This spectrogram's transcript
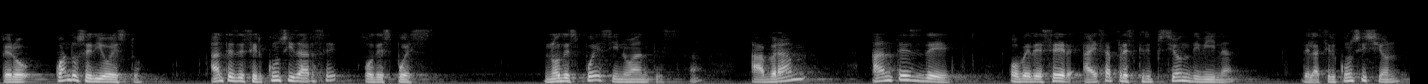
Pero, ¿cuándo se dio esto? ¿Antes de circuncidarse o después? No después, sino antes. ¿ah? Abraham, antes de obedecer a esa prescripción divina de la circuncisión,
